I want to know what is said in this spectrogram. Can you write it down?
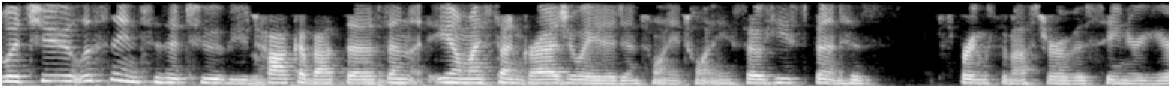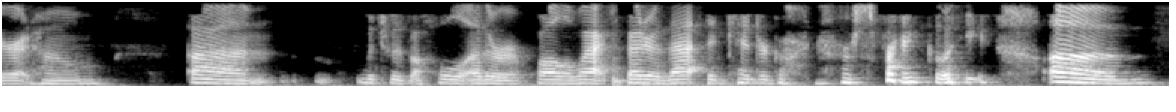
what you listening to the two of you talk about this, and you know, my son graduated in 2020, so he spent his spring semester of his senior year at home, um, which was a whole other ball of wax. Better that than kindergartners, frankly. Um,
